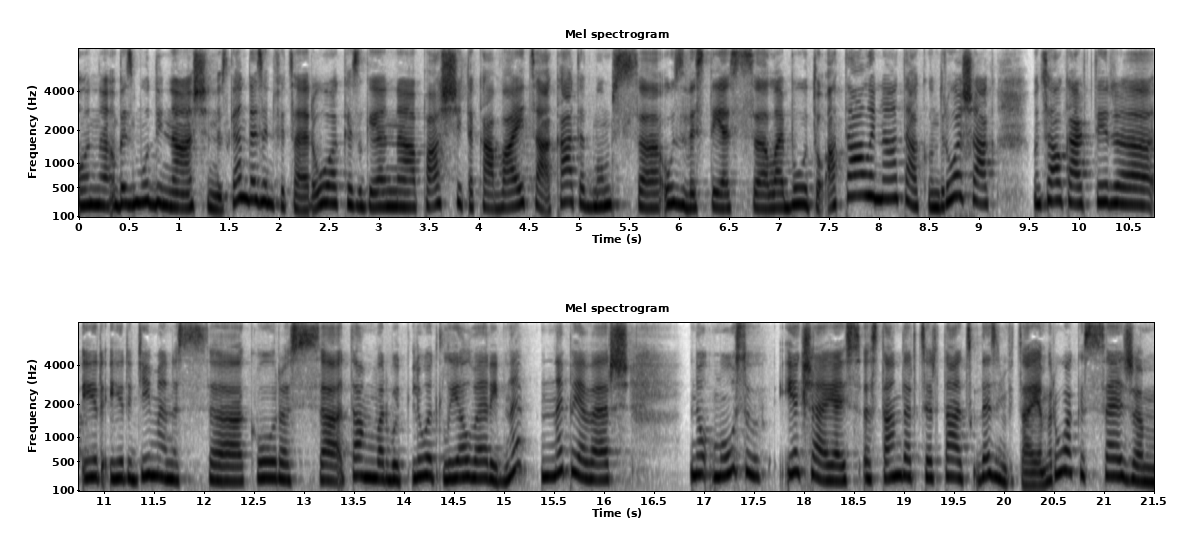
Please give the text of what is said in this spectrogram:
Un bez mudināšanas gan dezinficē rokas, gan paši vaicā, kā tad mums uzvesties, lai būtu attālinātāk un drošāk. Un savukārt ir, ir, ir ģimenes, kuras tam varbūt ļoti lielu vērību ne, nepievērš. Nu, mūsu iekšējais standarts ir tāds, ka dezinficējam rokas, sēžam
